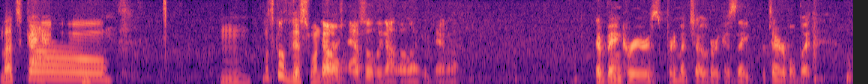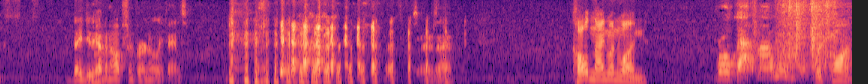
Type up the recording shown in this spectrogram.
Let's go. Hmm. Let's go this one No, first. absolutely not, Lola. We cannot. Their band career is pretty much over because they were terrible, but they do have an option for an OnlyFans. so there's that. Call nine one one. Broke out my window. Which one?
